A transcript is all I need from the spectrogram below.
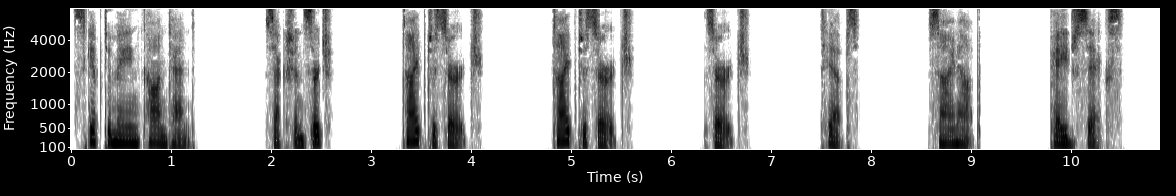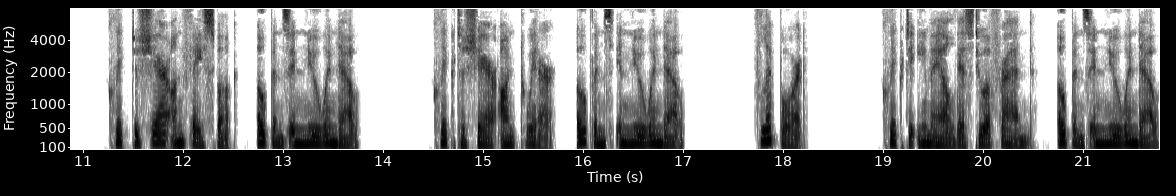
Skip to main content. Section search. Type to search. Type to search. Search. Tips. Sign up. Page 6. Click to share on Facebook, opens in new window. Click to share on Twitter, opens in new window. Flipboard. Click to email this to a friend, opens in new window.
